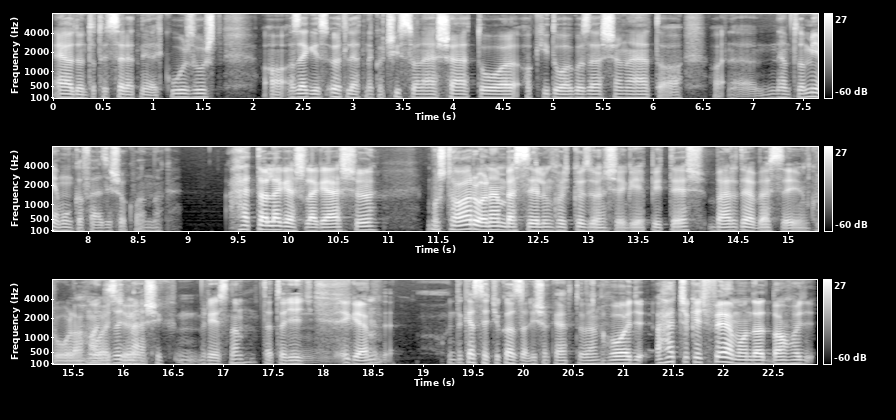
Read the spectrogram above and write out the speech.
eldöntöd, hogy szeretnél egy kurzust, a, az egész ötletnek a csiszolásától, a kidolgozásán át, a, a, nem tudom, milyen munkafázisok vannak? Hát a leges-legelső, most ha arról nem beszélünk, hogy közönségépítés, bár de beszéljünk róla, Majd hogy... ez egy másik rész, nem? Tehát, hogy így... Igen. De kezdhetjük azzal is akár tőlem. Hogy, hát csak egy fél mondatban, hogy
